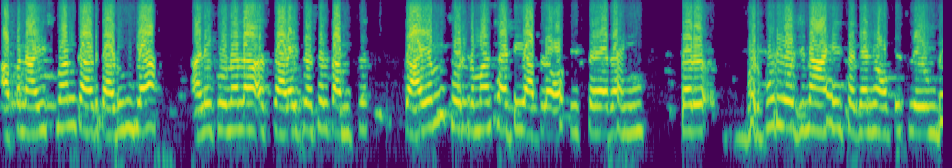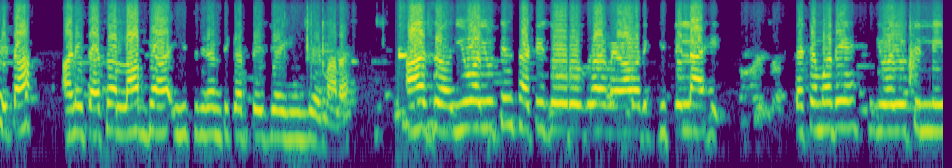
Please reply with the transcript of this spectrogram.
आपण आयुष्यमान कार्ड काढून घ्या. आणि कोणाला काढायचं असेल तर आमचं कायम स्वयंसेवासाठी आपलं ऑफिस तयार राहील. तर भरपूर योजना आहे सगळ्यांनी ऑफिसला येऊन भेटा आणि त्याचा लाभ घ्या. हीच विनंती करते. जय हिंद जय महाराज आज युवा युवतींसाठी जो रोजगार मेळावा घेतलेला आहे त्याच्यामध्ये युवा युवतींनी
